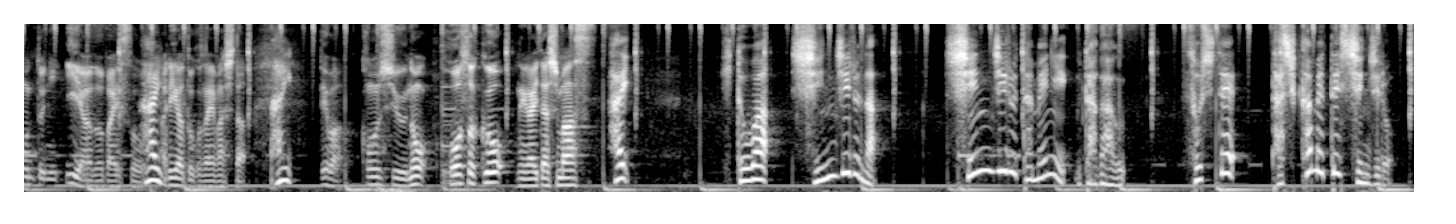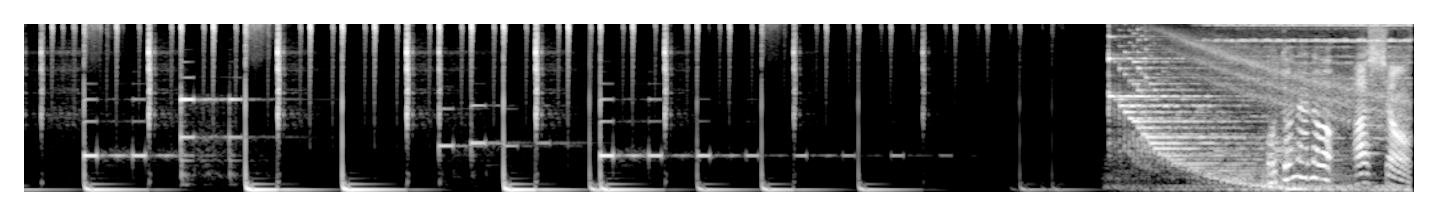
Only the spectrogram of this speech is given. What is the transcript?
本当にいいアドバイスをあはい。りがとうございました、はい。では今週の法則をお願いいたします。はい。人は信じるな信じるために疑う。そして確かめて信じろ。大人のファッション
